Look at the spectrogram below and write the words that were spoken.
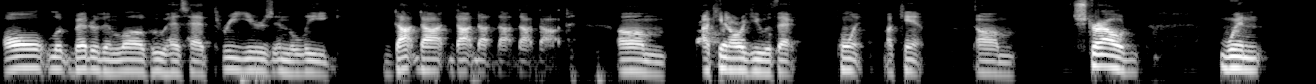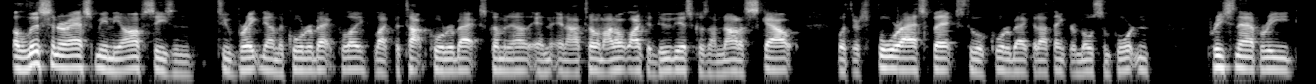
all look better than Love, who has had three years in the league. Dot dot dot dot dot dot dot. Um, I can't argue with that point. I can't. Um, Stroud, when a listener asked me in the offseason, to break down the quarterback play, like the top quarterbacks coming out. And, and I told him I don't like to do this because I'm not a scout, but there's four aspects to a quarterback that I think are most important pre snap read,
